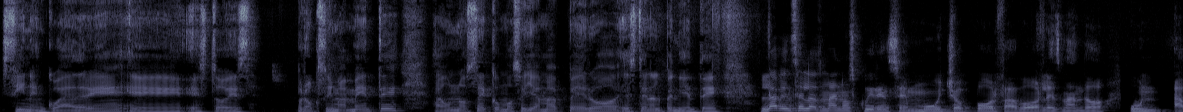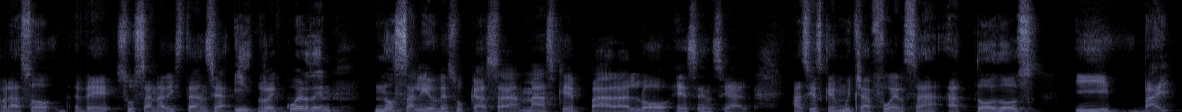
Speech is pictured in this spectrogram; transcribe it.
Cine Encuadre. Eh, esto es próximamente. Aún no sé cómo se llama, pero estén al pendiente. Lávense las manos, cuídense mucho, por favor. Les mando un abrazo de Susana distancia y recuerden no salir de su casa más que para lo esencial. Así es que mucha fuerza a todos y bye.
